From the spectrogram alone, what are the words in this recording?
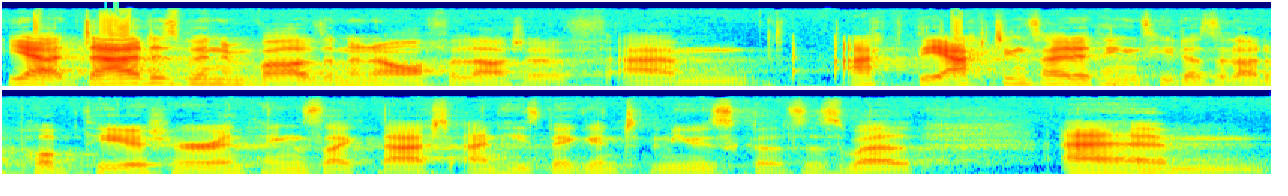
Yeah, Dad has been involved in an awful lot of um, act, the acting side of things. He does a lot of pub theatre and things like that, and he's big into the musicals as well. Um,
